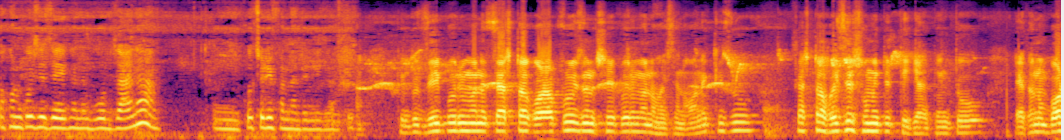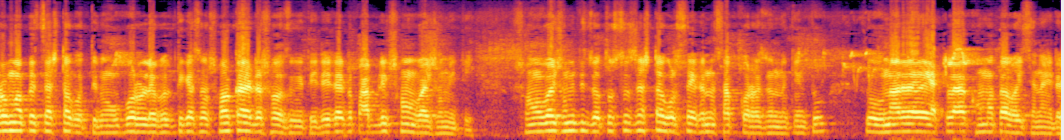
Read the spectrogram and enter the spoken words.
তখন কইছে যে এখানে বোট যায় না কচুরি আর কি কিন্তু যেই পরিমাণে চেষ্টা করা প্রয়োজন সেই পরিমাণে হয়েছে না। অনেক কিছু চেষ্টা হয়েছে সমিতির থেকে কিন্তু এখনও বড় মাপের চেষ্টা করতে হবে উপর লেভেল থেকে সব সরকার এটা সহযোগিতা এটা এটা একটা পাবলিক সমবায় সমিতি। সমবায় সমিতি যথেষ্ট চেষ্টা করছে এখানে সাফ করার জন্য কিন্তু তো ওনারা একলা ক্ষমতা হয়েছে না এটা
